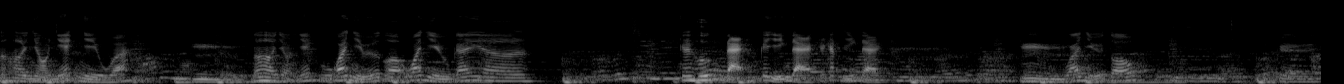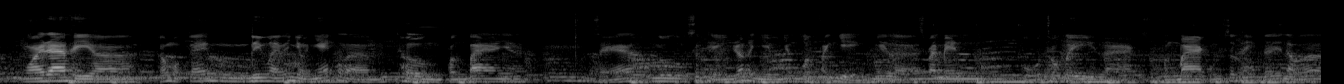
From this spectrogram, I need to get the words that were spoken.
nó hơi nhồi nhét nhiều quá. Ừ. nó hơi nhồi nhét quá nhiều yếu tố quá nhiều cái ờ, cái hướng đạt cái diễn đạt cái cách diễn đạt Ừ. quá nhiều yếu tố Ok. Ngoài ra thì ờ, có một cái liên quan đến nhồi nhát đó là thường phần 3 nha sẽ luôn luôn xuất hiện rất là nhiều nhân vật phản diện như là Spider-Man của Tobey là phần 3 cũng xuất hiện tới đâu đó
